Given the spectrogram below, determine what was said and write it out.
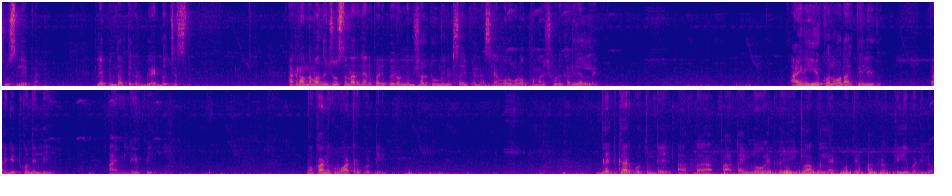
చూసి లేపాను. లేపిన తర్వాత ఇక్కడ బ్లడ్ వచ్చేస్తుంది అక్కడ అంతమంది చూస్తున్నారు కానీ పడిపోయి రెండు నిమిషాలు టూ మినిట్స్ అయిపోయింది. అసలు ఎవరు కూడా ఒక్క మనిషి కూడా కదిలే ఆయన ఏ కొలవో నాకు తెలియదు పరిగెట్టుకొని వెళ్ళి ఆయన లేపి ముఖానికి వాటర్ కొట్టి బ్లడ్ కారిపోతుంటే అక్కడ ఆ టైంలో ఎక్కడ ఏ క్లాత్ లేకపోతే అక్కడ కిల్లిబడిలో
